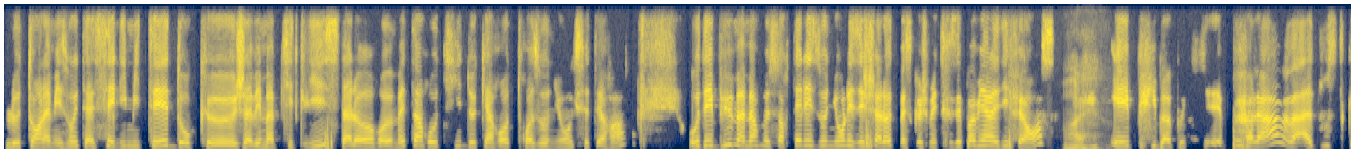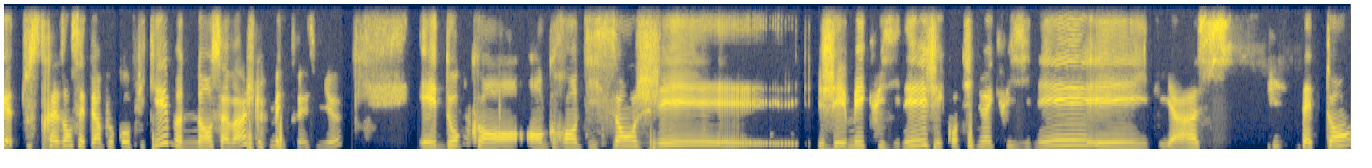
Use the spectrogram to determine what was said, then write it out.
le temps à la maison était assez limité. Donc euh, j'avais ma petite liste. Alors euh, mettre un rôti, deux carottes, trois oignons, etc. Au début, ma mère me sortait les oignons, les échalotes parce que je maîtrisais pas bien la différence. Ouais. Et puis bah petit, voilà, à 12, 12 13 ans, c'était un peu compliqué. Maintenant, ça va, je le maîtrise mieux. Et donc en, en grandissant, j'ai j'ai aimé cuisiner, j'ai continué à cuisiner et il y a 6-7 ans,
